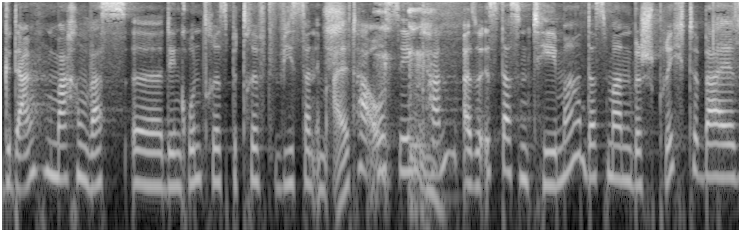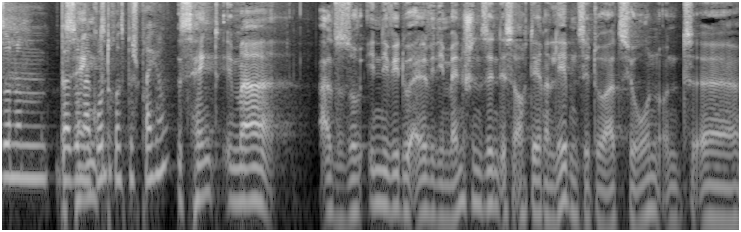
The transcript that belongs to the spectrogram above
Gedanken machen, was äh, den Grundriss betrifft, wie es dann im Alter aussehen kann? Also ist das ein Thema, das man bespricht bei so einem, bei Es so einer hängt- Grundrissbesprechung? es hängt immer, also so individuell wie die Menschen sind, ist auch deren Lebenssituation. Und äh,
